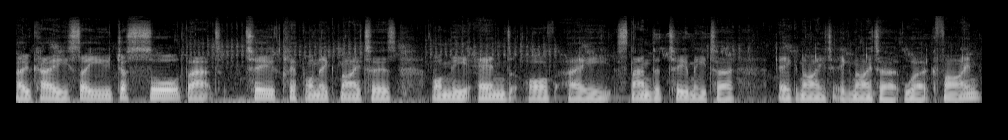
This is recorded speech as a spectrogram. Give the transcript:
Okay, so you just saw that two clip-on igniters on the end of a standard two meter ignite igniter work fine.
